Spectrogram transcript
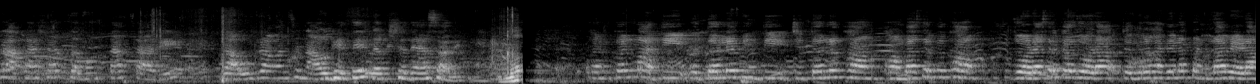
आकाशात नाव घेते लक्ष द्या सारे. खणखण माती उतरल्या भिंती चितरलं खांब खांबासारखं खांब जोड्यासारखा जोडा चंद्रभागेला पडला वेळा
